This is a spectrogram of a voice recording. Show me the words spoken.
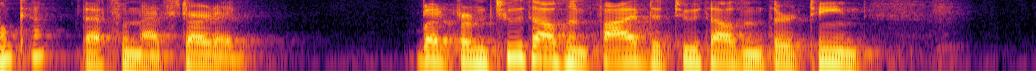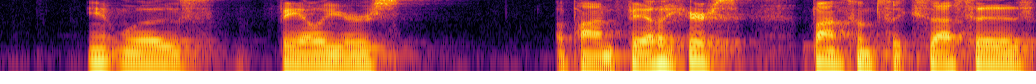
Okay. That's when that started. But from 2005 to 2013, it was failures upon failures upon some successes.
